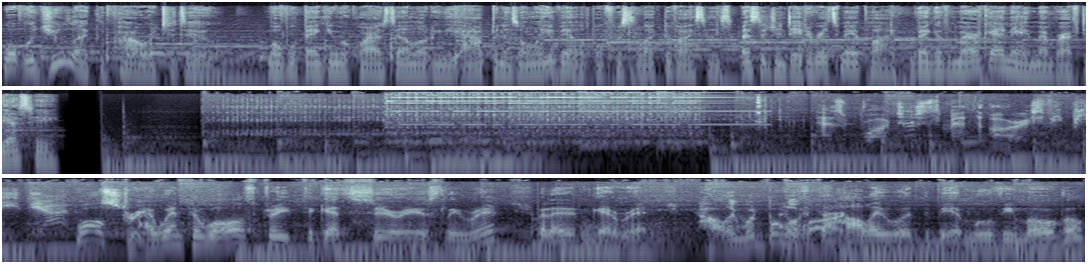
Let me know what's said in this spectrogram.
What would you like the power to do? Mobile banking requires downloading the app and is only available for select devices. Message and data rates may apply. Bank of America and a member FDIC. Has Roger Smith RSVP'd yet? Wall Street, I went to Wall Street to get seriously rich, but I didn't get rich. Hollywood I went to Hollywood to be a movie mogul.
